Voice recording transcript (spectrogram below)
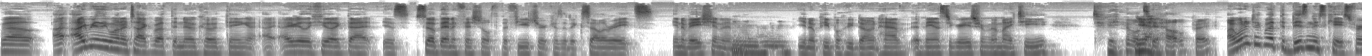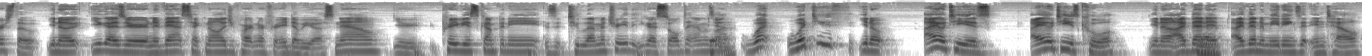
Well, I, I really want to talk about the no code thing. I, I really feel like that is so beneficial to the future because it accelerates innovation and mm-hmm. you know people who don't have advanced degrees from MIT to be able yeah. to help, right? I want to talk about the business case first, though. You know, you guys are an advanced technology partner for AWS now. Your previous company is it 2lemetry that you guys sold to Amazon? Yeah. What What do you th- you know? IoT is IoT is cool. You know, I've been yeah. at I've been to meetings at Intel,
